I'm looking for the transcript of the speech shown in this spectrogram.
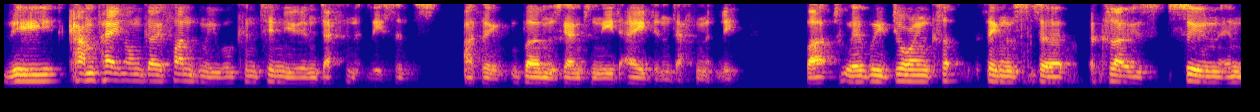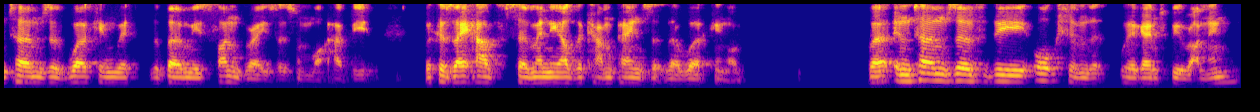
The campaign on GoFundMe will continue indefinitely since I think Burma's going to need aid indefinitely. But we'll be drawing things to a close soon in terms of working with the Burmese fundraisers and what have you, because they have so many other campaigns that they're working on. But in terms of the auction that we're going to be running,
